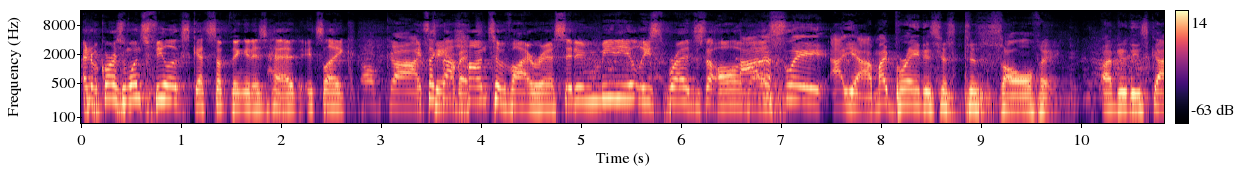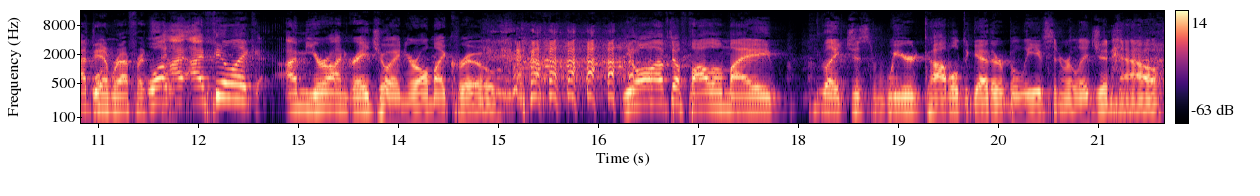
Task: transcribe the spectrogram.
and of course, once Felix gets something in his head, it's like Oh, God it's like damn the it. hantavirus. It immediately spreads to all of us. Honestly, uh, yeah, my brain is just dissolving under these goddamn references. Well, I, I feel like I'm Euron Greyjoy and you're all my crew. you all have to follow my like just weird cobbled together beliefs and religion now.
